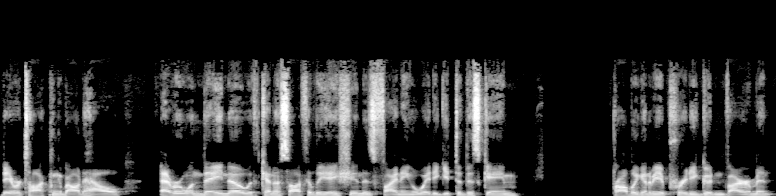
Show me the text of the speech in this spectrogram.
They were talking about how everyone they know with Kennesaw affiliation is finding a way to get to this game. Probably going to be a pretty good environment.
